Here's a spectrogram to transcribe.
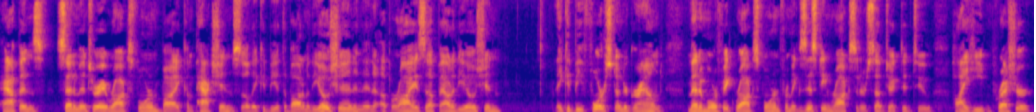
happens. Sedimentary rocks form by compaction, so they could be at the bottom of the ocean and then uprise up out of the ocean. They could be forced underground. Metamorphic rocks form from existing rocks that are subjected to high heat and pressure,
